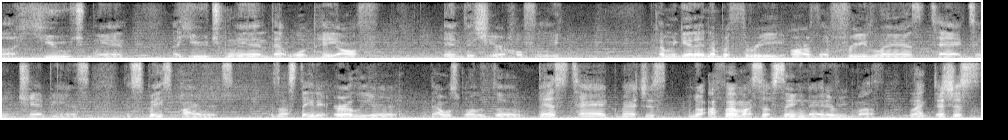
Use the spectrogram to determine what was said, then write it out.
a huge win, a huge win that will pay off in this year hopefully. Coming in at number three are the freelance tag team champions, the Space Pirates. As I stated earlier, that was one of the best tag matches. You know, I find myself saying that every month. Like, let's just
